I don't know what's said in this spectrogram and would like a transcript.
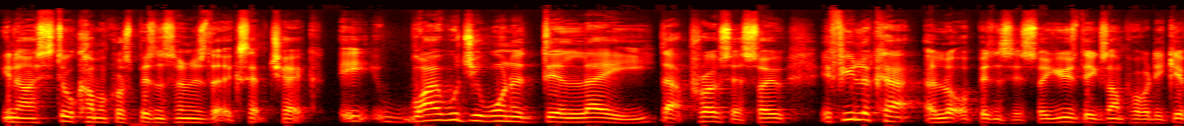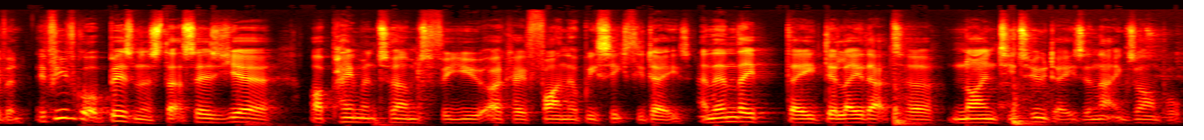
You know, I still come across business owners that accept check. It, why would you want to delay that process? So if you look at a lot of businesses, so use the example already given. If you've got a business that says, yeah, our payment terms for you, okay, fine, there'll be 60 days. And then they, they delay that to 92 days in that example.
